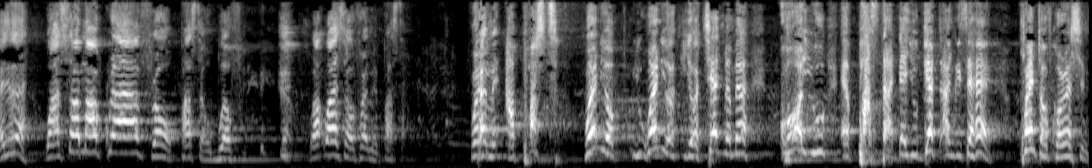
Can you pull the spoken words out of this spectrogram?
I said, "What's some cry from Pastor Ubuafu? Why is from me, Pastor? From me, apostle. when your when your, your church member call you a pastor then you get angry say hey point of correction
